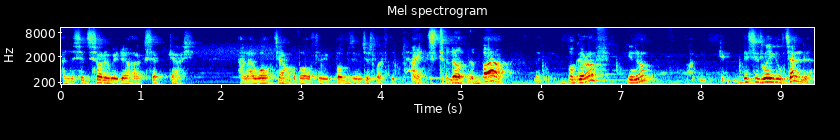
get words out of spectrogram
and they said, "Sorry, we don't accept cash." And I walked out of all three pubs and just left the pint stood on the bar. Bugger off, you know this is legal tender.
